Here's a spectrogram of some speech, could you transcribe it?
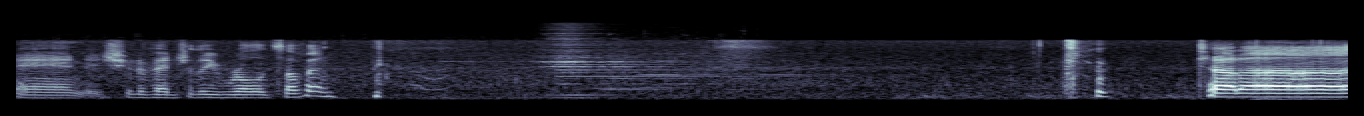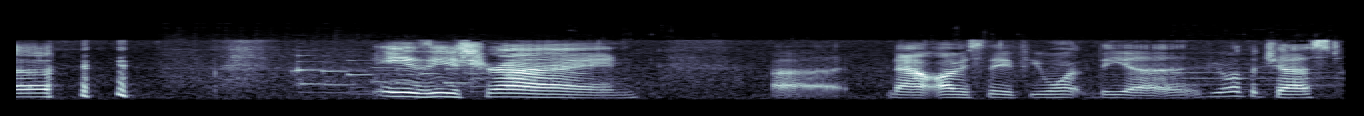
And it should eventually roll itself in. Ta-da! Easy shrine. Uh, now, obviously, if you want the uh, if you want the chest,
